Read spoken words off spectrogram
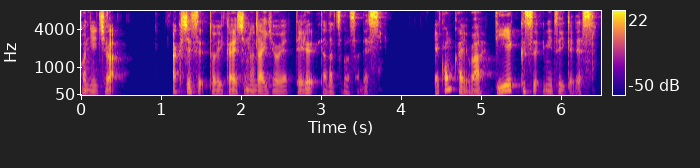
こんにちは。アクシスという会社の代表をやっている多田翼です。今回は DX についてです。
